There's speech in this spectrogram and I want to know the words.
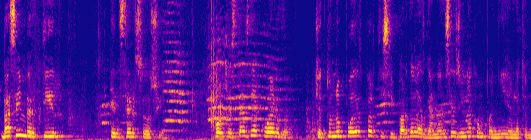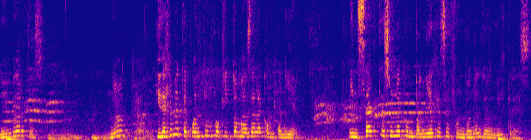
Vas a invertir en ser socio porque estás de acuerdo que tú no puedes participar de las ganancias de una compañía en la que no inviertes. ¿No? Claro. Y déjame te cuento un poquito más de la compañía. Insacta es una compañía que se fundó en el 2003.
